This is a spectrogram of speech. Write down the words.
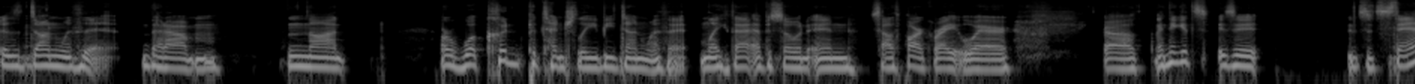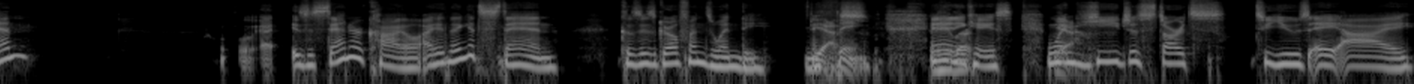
is done with it that I'm not or what could potentially be done with it. Like that episode in South Park, right? Where uh I think it's is it is it Stan? Is it Stan or Kyle? I think it's Stan because his girlfriend's Wendy. I yes, think. In any case, when Yeah. he just starts to use AI,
